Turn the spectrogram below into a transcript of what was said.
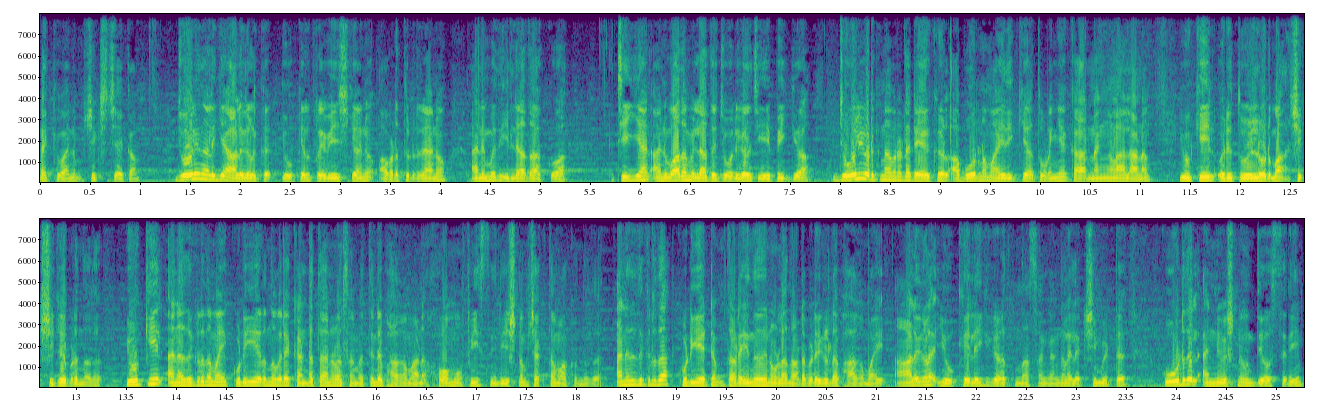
അടയ്ക്കുവാനും ശിക്ഷിച്ചേക്കാം. ജോലി നൽകിയ ആളുകൾക്ക് യു കെയിൽ പ്രവേശിക്കാനോ അവിടെ തുടരാനോ അനുമതി ഇല്ലാതാക്കുക ചെയ്യാൻ അനുവാദമില്ലാത്ത ജോലികൾ ചെയ്യിപ്പിക്കുക ജോലി എടുക്കുന്നവരുടെ രേഖകൾ അപൂർണമായിരിക്കുക തുടങ്ങിയ കാരണങ്ങളാലാണ് യു കെയിൽ ഒരു തൊഴിലുടമ ശിക്ഷിക്കപ്പെടുന്നത്. യു കെയിൽ അനധികൃതമായി കുടിയേറുന്നവരെ കണ്ടെത്താനുള്ള ശ്രമത്തിന്റെ ഭാഗമാണ് ഹോം ഓഫീസ് നിരീക്ഷണം ശക്തമാക്കുന്നത്. അനധികൃത കുടിയേറ്റം തടയുന്നതിനുള്ള നടപടികളുടെ ഭാഗമായി ആളുകളെ യു കെയിലേക്ക് കടത്തുന്ന സംഘങ്ങളെ ലക്ഷ്യമിട്ട് കൂടുതൽ അന്വേഷണ ഉദ്യോഗസ്ഥരെയും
